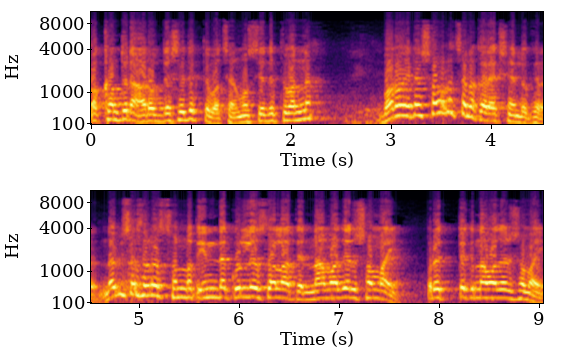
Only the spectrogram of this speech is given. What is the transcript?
পক্ষান্তরে আরব দেশে দেখতে পাচ্ছেন, মসজিদ দেখতে পান না? বরং এটা সমালোচনা করে এক শ্রেণির লোকেরা। নবী সন্ন্যত ইন্দা করলে সালাতে নামাজের সময়, প্রত্যেক নামাজের সময়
